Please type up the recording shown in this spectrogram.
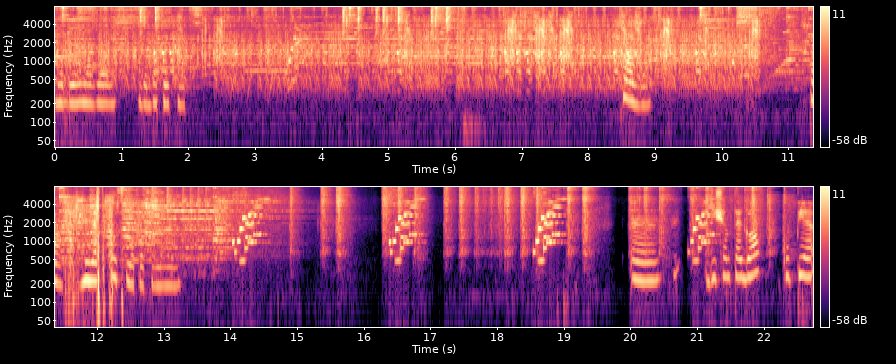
Bo był na go do Battle Cats. Koza. Tak, jak ustnie pokonałem. Dziesiątego kupię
